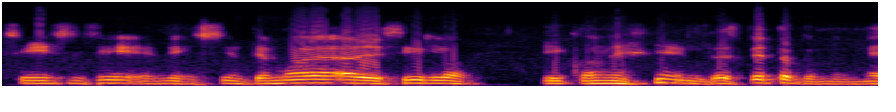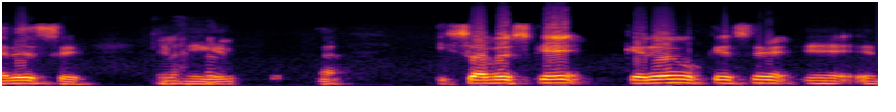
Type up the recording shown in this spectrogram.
sí, sí, sí, sin temor a decirlo y con el respeto que me merece Miguel. Y sabes qué, creo que es eh,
